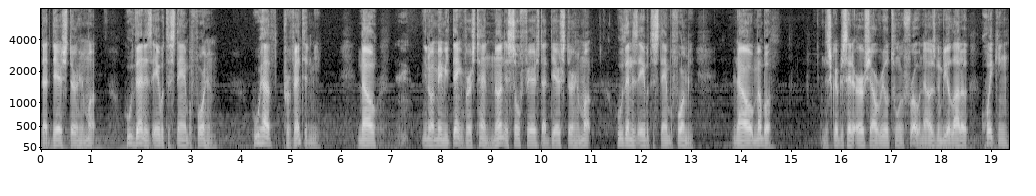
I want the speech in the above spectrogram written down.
that dare stir him up. Who then is able to stand before him? Who have prevented me? Now, you know, it made me think, verse 10 None is so fierce that dare stir him up. Who then is able to stand before me? Now, remember, the scripture say the earth shall reel to and fro. Now, there's going to be a lot of quaking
